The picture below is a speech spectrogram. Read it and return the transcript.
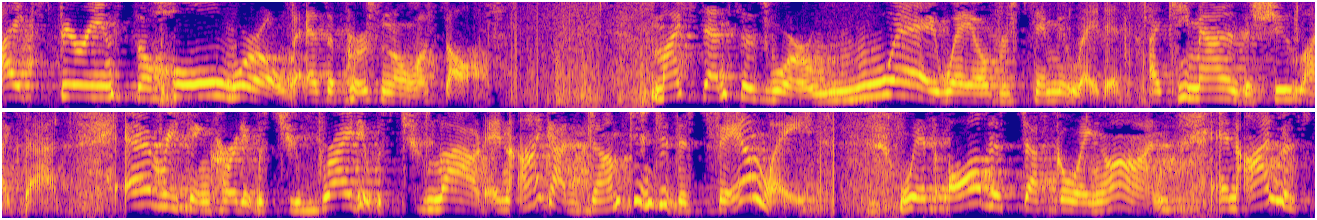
I experienced the whole world as a personal assault. My senses were way, way overstimulated. I came out of the chute like that. Everything hurt. It was too bright. It was too loud. And I got dumped into this family with all this stuff going on. And I was,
